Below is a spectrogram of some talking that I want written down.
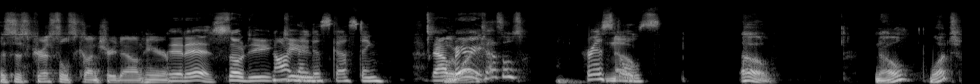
This is Krystal's country down here. it is. So, do you, Aren't do they you disgusting? now, What, Mary? White Castles? Krystals. Oh, no. What?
